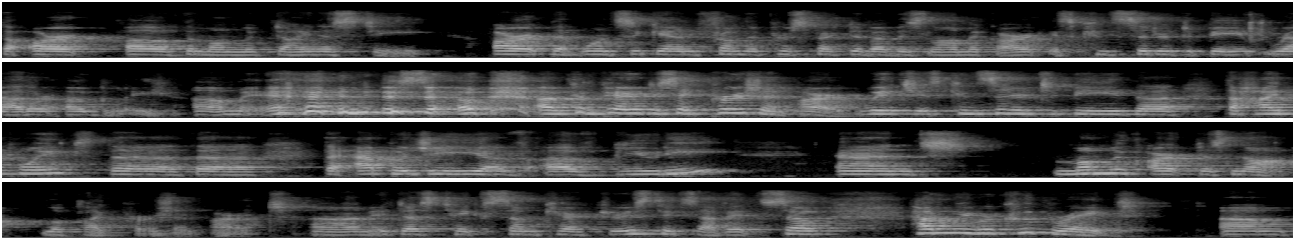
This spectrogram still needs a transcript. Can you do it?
the art of the Mamluk dynasty art that once again from the perspective of islamic art is considered to be rather ugly um, and so uh, compared to say persian art which is considered to be the the high point the the the apogee of of beauty and Mamluk art does not look like Persian art. Um, it does take some characteristics of it. So, how do we recuperate um,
